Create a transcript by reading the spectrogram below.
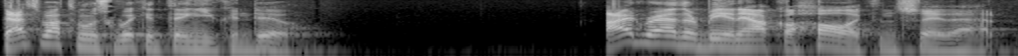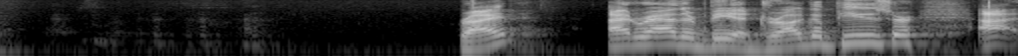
That's about the most wicked thing you can do. I'd rather be an alcoholic than say that. Right? I'd rather be a drug abuser. I,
